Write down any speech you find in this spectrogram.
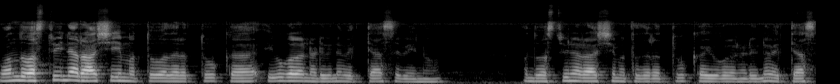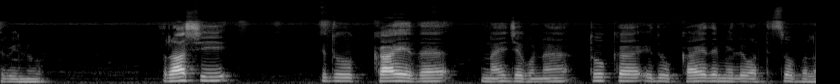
ಒಂದು ವಸ್ತುವಿನ ರಾಶಿ ಮತ್ತು ಅದರ ತೂಕ, ಇವುಗಳ ನಡುವಿನ ವ್ಯತ್ಯಾಸವೇನು? ಒಂದು ವಸ್ತುವಿನ ರಾಶಿ ಮತ್ತು ಅದರ ತೂಕ, ಇವುಗಳ ನಡುವಿನ ವ್ಯತ್ಯಾಸವೇನು? ರಾಶಿ, ಇದು ಕಾಯದ ನೈಜ ಗುಣ, ತೂಕ, ಇದು ಕಾಯದ ಮೇಲೆ ವರ್ತಿಸುವ ಬಲ.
